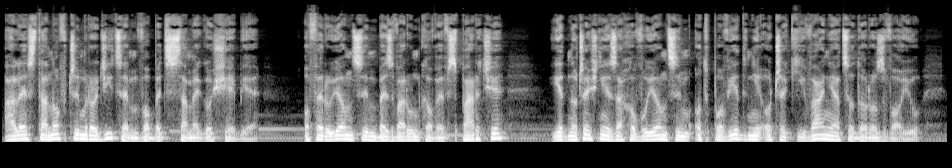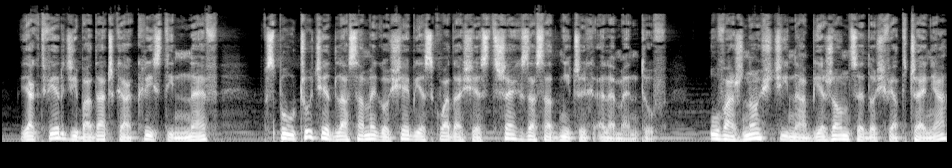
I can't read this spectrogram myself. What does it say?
ale stanowczym rodzicem wobec samego siebie, oferującym bezwarunkowe wsparcie, jednocześnie zachowującym odpowiednie oczekiwania co do rozwoju. Jak twierdzi badaczka Christine Neff, współczucie dla samego siebie składa się z trzech zasadniczych elementów. Uważności na bieżące doświadczenia,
